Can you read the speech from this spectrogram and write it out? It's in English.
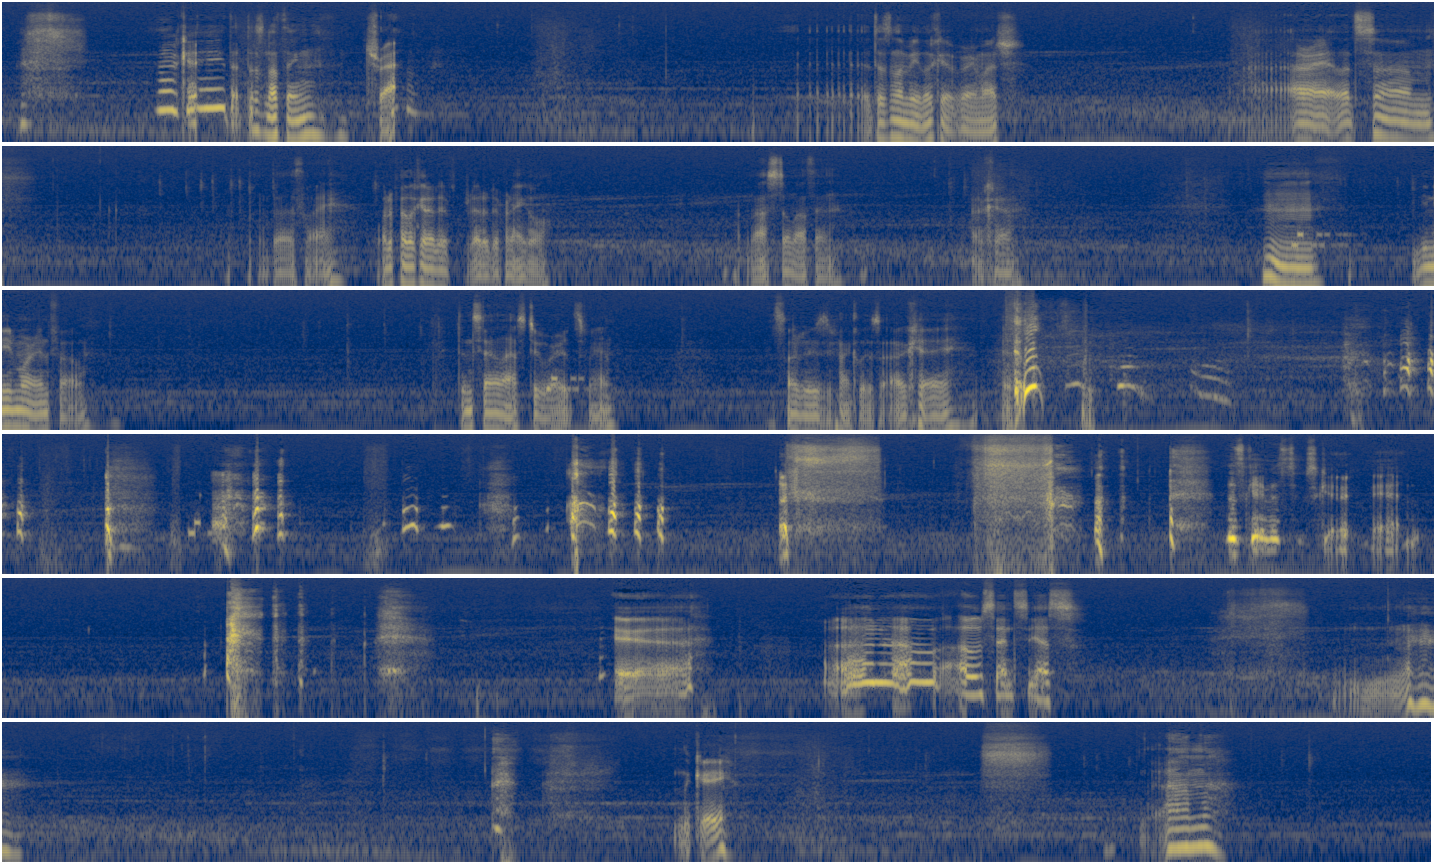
Okay, that does nothing. Trap? It doesn't let me look at it very much. Uh, Alright, let's, um... Go this way. What if I look at it at a different angle? Nah, still nothing. Okay. Hmm. You need more info. Didn't say the last two words, man. It's not easy to find clues. Okay. this game is too scary, man. yeah. Oh sense, yes. okay. Um.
